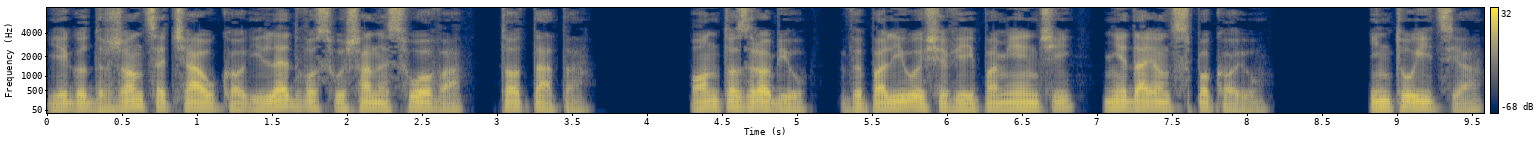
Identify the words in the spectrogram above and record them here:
jego drżące ciałko i ledwo słyszane słowa, to tata. On to zrobił, wypaliły się w jej pamięci, nie dając spokoju. Intuicja,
